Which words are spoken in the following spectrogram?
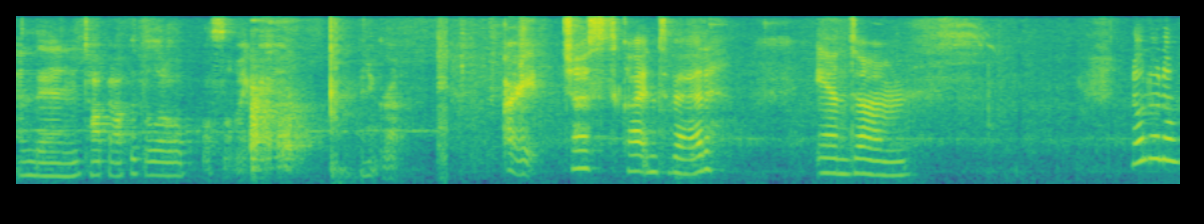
and then top it off with a little balsamic vinaigrette. All right, just got into bed and um, no, no, no,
